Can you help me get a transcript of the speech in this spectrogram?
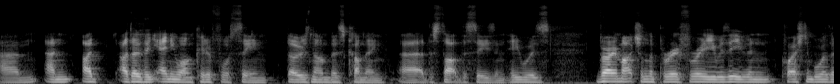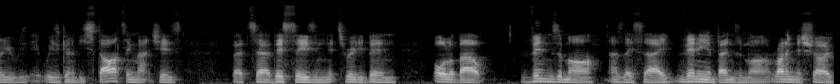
Um, and I, I don't think anyone could have foreseen those numbers coming uh, at the start of the season. He was very much on the periphery. He was even questionable whether he was, he was going to be starting matches. But uh, this season, it's really been all about Benzema, as they say, Vini and Benzema running the show,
